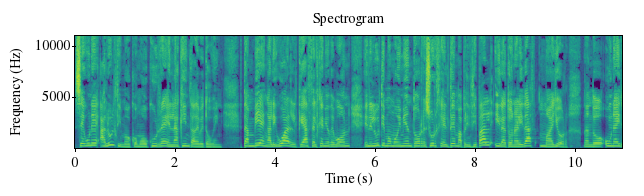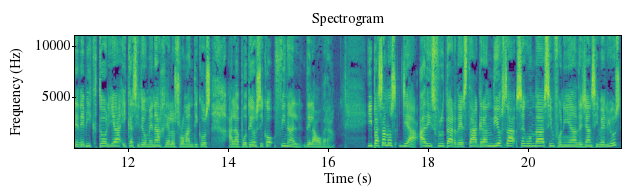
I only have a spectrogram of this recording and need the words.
se une al último, como ocurre en la quinta de Beethoven. También, al igual que hace el genio de Bonn, en el último movimiento resurge el tema principal y la tonalidad mayor, dando un aire de victoria y casi de homenaje a los románticos al apoteósico final de la obra. Y pasamos ya a disfrutar de esta grandiosa segunda sinfonía de Jean Sibelius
